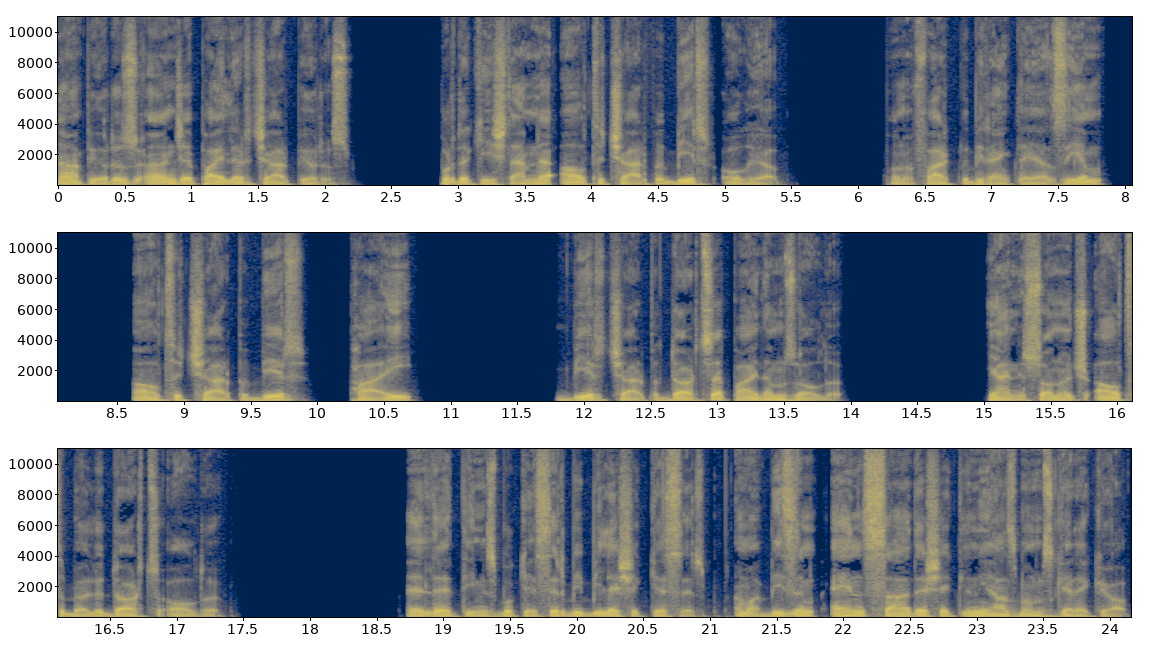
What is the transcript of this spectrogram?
Ne yapıyoruz? Önce payları çarpıyoruz. Buradaki işlemde 6 çarpı 1 oluyor. Bunu farklı bir renkle yazayım. 6 çarpı 1 pay 1 çarpı 4 ise paydamız oldu. Yani sonuç 6 bölü 4 oldu. Elde ettiğimiz bu kesir bir bileşik kesir. Ama bizim en sade şeklini yazmamız gerekiyor.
